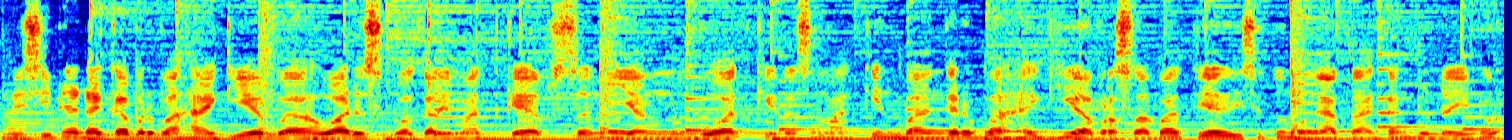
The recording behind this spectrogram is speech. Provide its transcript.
Di sini ada kabar bahagia bahwa ada sebuah kalimat caption yang membuat kita semakin bangga bahagia Persahabat. Ya di situ mengatakan Bunda Inul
